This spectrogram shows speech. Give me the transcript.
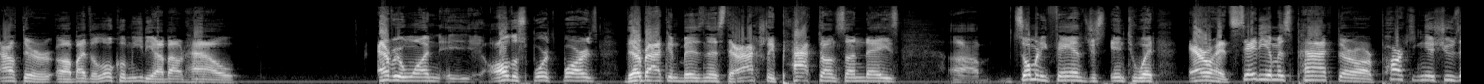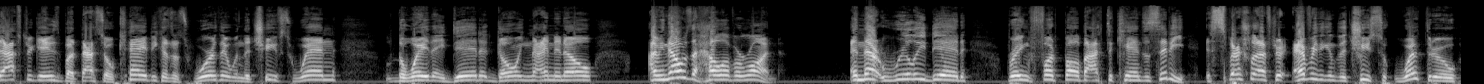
out there uh, by the local media about how everyone, eh, all the sports bars, they're back in business. They're actually packed on Sundays. Uh, so many fans just into it. Arrowhead Stadium is packed. There are parking issues after games, but that's okay because it's worth it when the Chiefs win the way they did, going 9 0. I mean, that was a hell of a run. And that really did bring football back to Kansas City, especially after everything the Chiefs went through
